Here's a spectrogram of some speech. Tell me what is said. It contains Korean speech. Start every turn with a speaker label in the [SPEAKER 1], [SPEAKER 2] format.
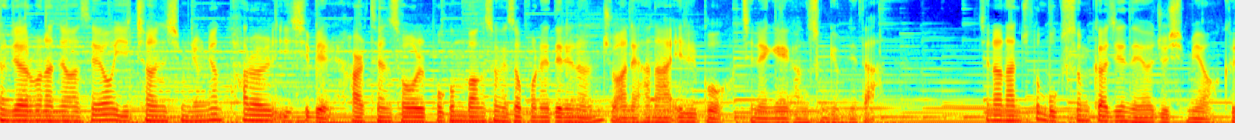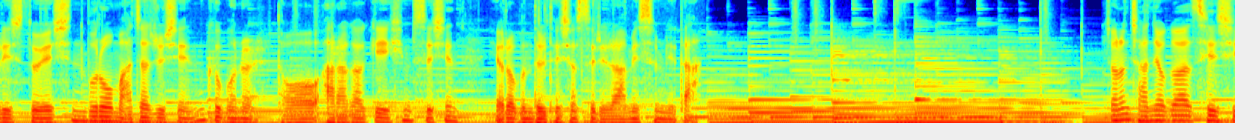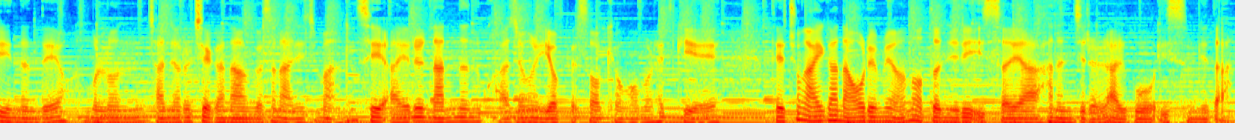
[SPEAKER 1] 애청자 여러분 안녕하세요. 2016년 8월 20일 하트앤서울 복음방송에서 보내드리는 주안의 하나 일부 진행의 강순규입니다. 지난 한 주도 목숨까지 내어주시며 그리스도의 신부로 맞아주신 그분을 더 알아가기 힘쓰신 여러분들 되셨으리라 믿습니다. 저는 자녀가 셋이 있는데요. 물론 자녀를 제가 낳은 것은 아니지만 새 아이를 낳는 과정을 옆에서 경험을 했기에 대충 아이가 나오려면 어떤 일이 있어야 하는지를 알고 있습니다.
